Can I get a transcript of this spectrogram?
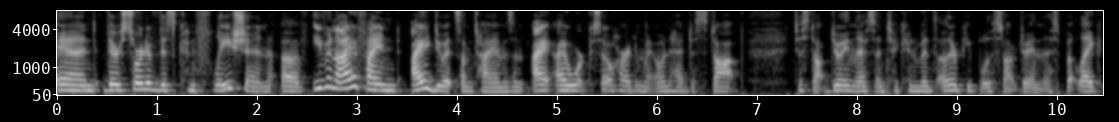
And there's sort of this conflation of even I find I do it sometimes and I, I work so hard in my own head to stop to stop doing this and to convince other people to stop doing this. But like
